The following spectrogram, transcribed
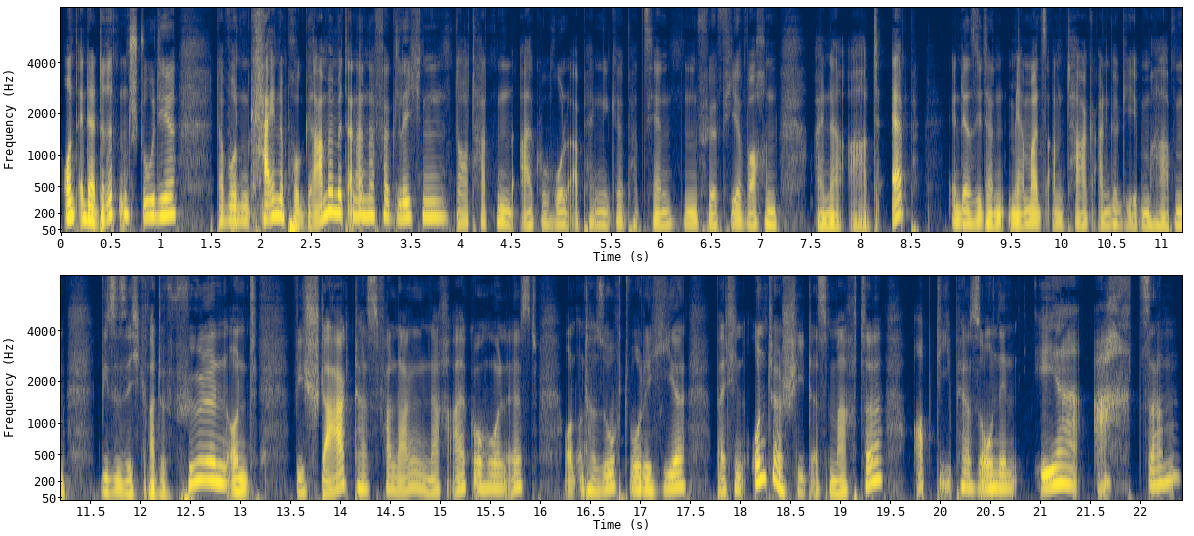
Und in der dritten Studie, da wurden keine Programme miteinander verglichen. Dort hatten alkoholabhängige Patienten für vier Wochen eine Art App in der sie dann mehrmals am Tag angegeben haben, wie sie sich gerade fühlen und wie stark das Verlangen nach Alkohol ist. Und untersucht wurde hier, welchen Unterschied es machte, ob die Personen eher achtsam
